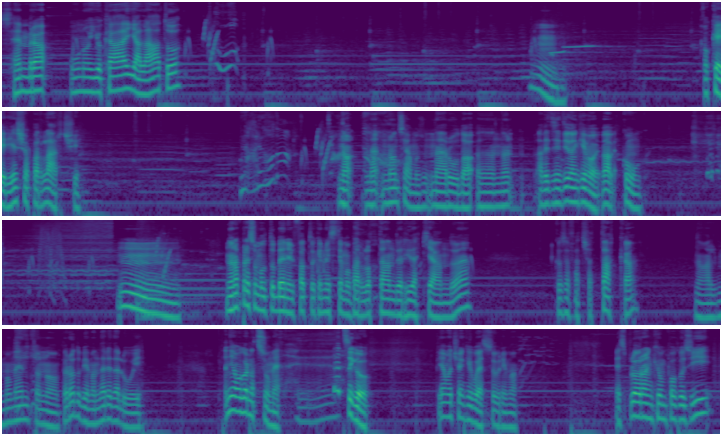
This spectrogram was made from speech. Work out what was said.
Sembra uno yokai alato. Hmm. Ok, riesce a parlarci. No, non siamo su Naruto. Uh, non... Avete sentito anche voi? Vabbè, comunque. Mmm. Non ha preso molto bene il fatto che noi stiamo parlottando e ridacchiando, eh? Cosa faccio? Attacca? No, al momento no. Però dobbiamo andare da lui. Andiamo con Natsume. Let's go. Piamoci anche questo prima. Esploro anche un po' così.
